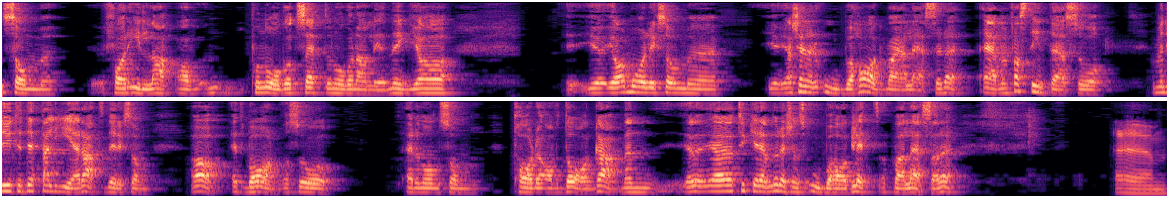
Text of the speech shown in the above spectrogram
som far illa av på något sätt och någon anledning. Jag, jag, jag mår liksom... eh, Jag jag känner obehag när jag läser det. Även fast det inte är så... Men det är ju inte detaljerat. Det är liksom... Ja, ett barn och så är det någon som tar det av daga. Men jag, jag tycker ändå det känns obehagligt att bara läsa det. Um,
